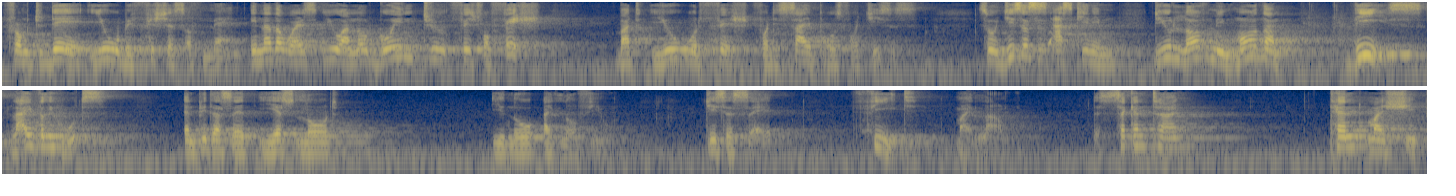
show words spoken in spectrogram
From today, you will be fishers of men. In other words, you are not going to fish for fish, but you would fish for disciples for Jesus. So Jesus is asking him, Do you love me more than these livelihoods? And Peter said, Yes, Lord, you know I love you. Jesus said, Feed my lamb. The second time, tend my sheep.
